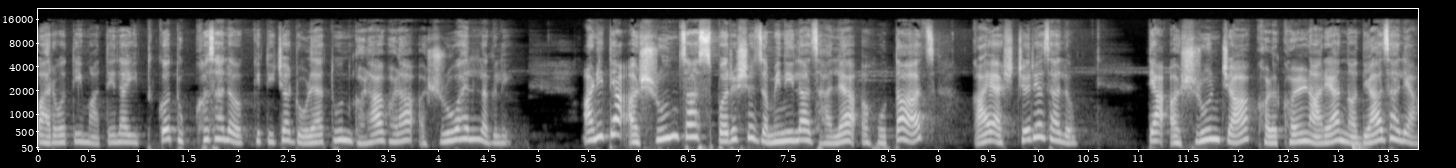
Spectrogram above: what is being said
पार्वती मातेला इतकं दुःख झालं की तिच्या डोळ्यातून घळाघळा अश्रू व्हायला लागले. आणि त्या अश्रूंचा स्पर्श जमिनीला झाल्या होताच काय आश्चर्य झालं. त्या अश्रूंच्या खळखळणाऱ्या नद्या झाल्या.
